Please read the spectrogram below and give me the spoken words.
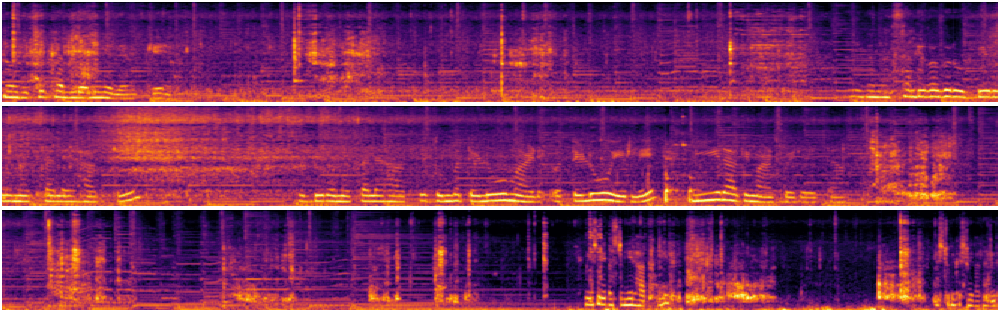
ನೋಡಿ ಚಿಕನ್ ಬೆಂದಿದೆ ಅದಕ್ಕೆ ಈಗ ಮಸಾಲೆ ಇವಾಗ ರುಬ್ಬಿರೋ ಮಸಾಲೆ ಹಾಕಿ. ರುಬ್ಬಿರೋ ಮಸಾಲೆ ಹಾಕಿ ತುಂಬ ತೆಳುವು ಮಾಡಿ ತೆಳುವು ಇರಲಿ ನೀರಾಗಿ ಮಾಡಬೇಡಿ ಆಯಿತಾ? ನೀರು ಹಾಕಿ. ಹಾಕಿದ್ರೆ?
